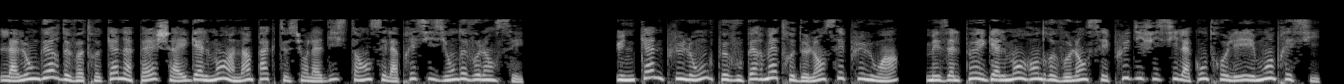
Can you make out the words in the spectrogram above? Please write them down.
La longueur de votre canne à pêche a également un impact sur la distance et la précision de vos lancers. Une canne plus longue peut vous permettre de lancer plus loin, mais elle peut également rendre vos lancers plus difficiles à contrôler et moins précis.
